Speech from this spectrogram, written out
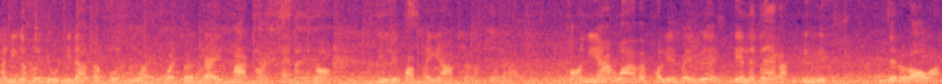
อันนี้ก็ขึ้นอยู่ที่แล้วแต่คนด้วย ว่าจะได้มากน้อยแค่ไหนก็อยู่ที่ความพยายามแต่ละคนเอาเพราะอันเนี้ยว่าแบบพอเรียนไปเรื่อยเรียนแรกๆอะอังกฤษเจเนอเรลอะ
